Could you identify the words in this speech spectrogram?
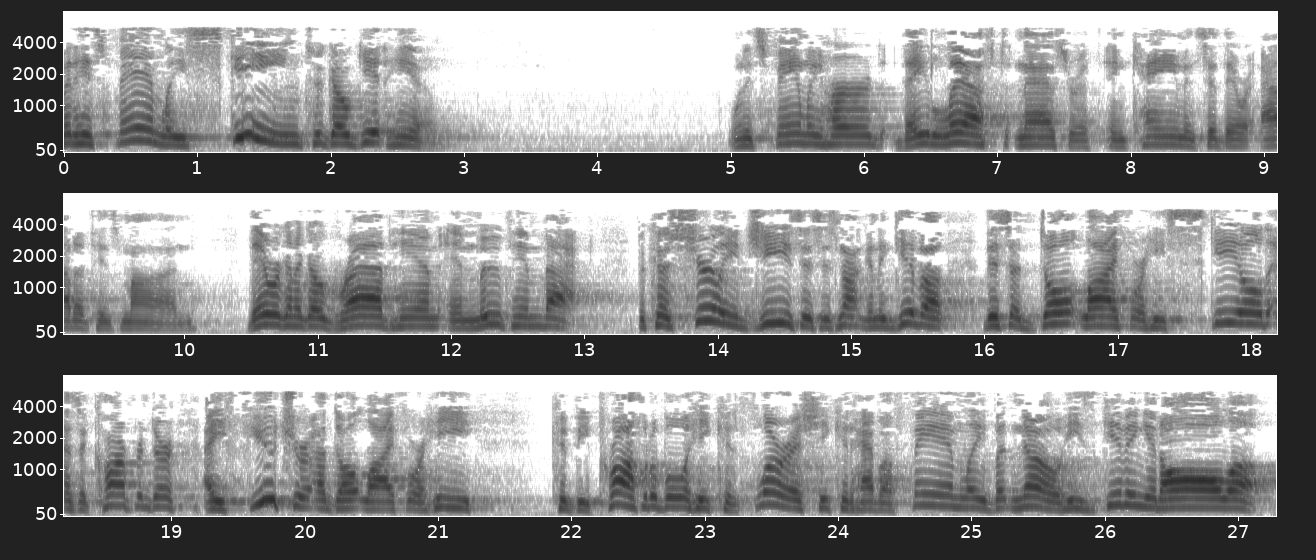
but his family schemed to go get him. When his family heard, they left Nazareth and came and said they were out of his mind. They were going to go grab him and move him back. Because surely Jesus is not going to give up this adult life where he's skilled as a carpenter, a future adult life where he could be profitable, he could flourish, he could have a family, but no, he's giving it all up.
